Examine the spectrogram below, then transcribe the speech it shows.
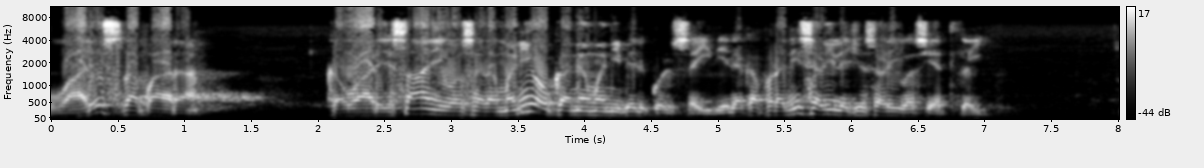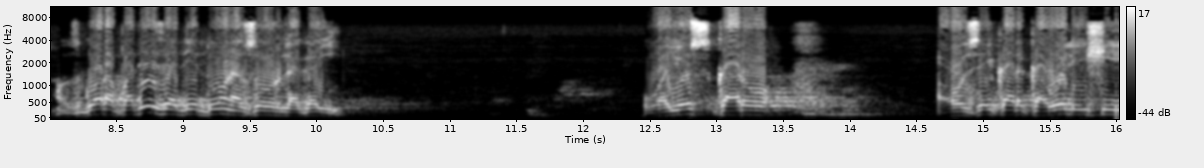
وارث لپاره که وارثان یې ورسره مني او که نه مني بلکل صحیح دی لکه پردي سړي له چې سړی وصیت کوي اوس ګوره په دې ځای دې دونه زور لګوي ویسکرو او ذکر کولی شي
